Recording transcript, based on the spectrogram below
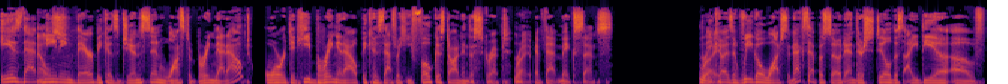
is that else. meaning there because Jensen wants to bring that out or did he bring it out because that's what he focused on in the script? Right. If that makes sense. Right. Because if we go watch the next episode and there's still this idea of,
